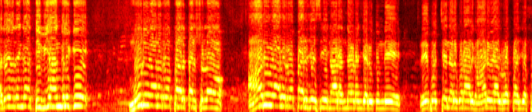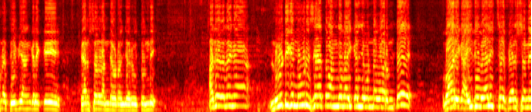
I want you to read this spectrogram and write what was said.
అదేవిధంగా దివ్యాంగులకి మూడు వేల రూపాయల పెన్షన్ ఆరు వేల రూపాయలు చేసి నాడు అందివ్వడం జరుగుతుంది. రేపు వచ్చే నెల కూడా వాళ్ళకి ఆరు వేల రూపాయలు చెప్పిన దివ్యాంగులకి పెన్షన్లు అందివ్వడం జరుగుతుంది. అదేవిధంగా నూటికి నూరు శాతం అంగవైకల్యం ఉన్నవారు ఉంటే వారికి ఐదు వేలు ఇచ్చే పెన్షన్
